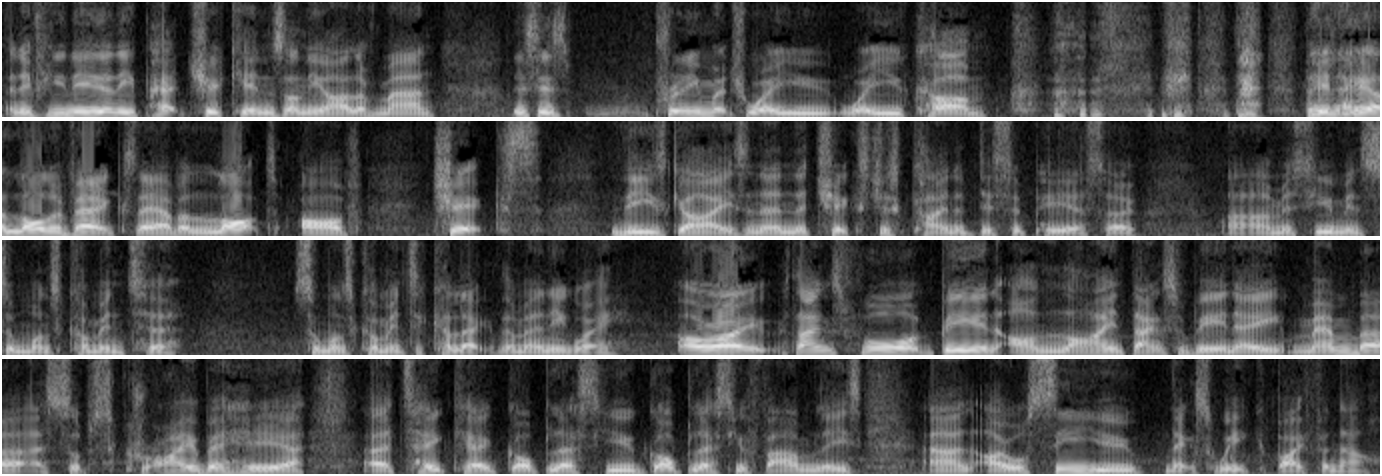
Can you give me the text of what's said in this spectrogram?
And if you need any pet chickens on the Isle of Man, this is pretty much where you where you come. they lay a lot of eggs. They have a lot of chicks, these guys, and then the chicks just kind of disappear. So I'm assuming someone's coming to someone's coming to collect them anyway. All right, thanks for being online. Thanks for being a member, a subscriber here. Uh, take care. God bless you. God bless your families. And I will see you next week. Bye for now.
